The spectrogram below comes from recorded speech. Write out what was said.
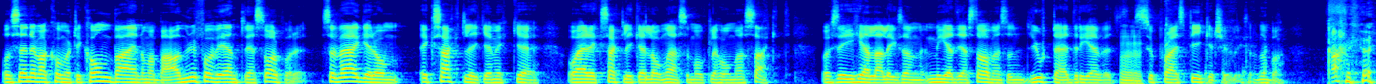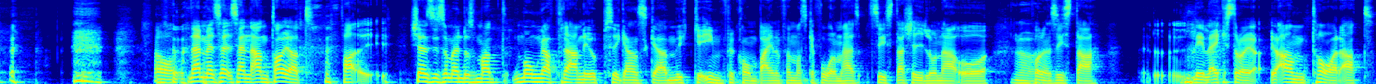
Och sen när man kommer till Combine och man bara, "Ja, men nu får vi äntligen svar på det. Så väger de exakt lika mycket och är exakt lika långa som Oklahoma har sagt. Och så är hela liksom mediastaben som gjort det här drevet, surprise Pikachu liksom. De bara, ja. Nej men sen, sen antar jag att, fa, känns det som ändå som att många tränar upp sig ganska mycket inför combine för att man ska få de här sista kilorna och få den sista lilla extra. Jag, jag antar att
